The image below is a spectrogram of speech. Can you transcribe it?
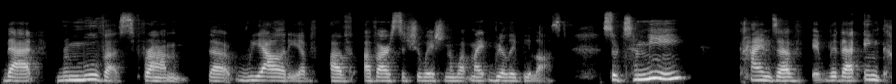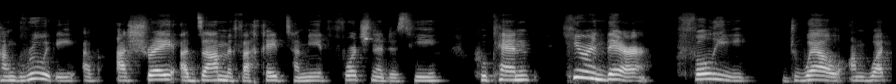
that remove us from the reality of, of, of our situation and what might really be lost. So to me, kinds of with that incongruity of Ashrei Adam Mefached Tamid, fortunate is he who can here and there fully dwell on what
